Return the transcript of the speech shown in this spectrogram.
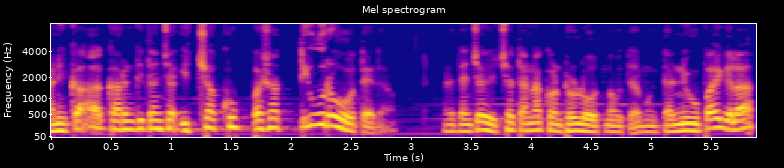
आणि का? कारण की त्यांच्या इच्छा खूप अशा तीव्र होत्या त्या. आणि त्यांच्या इच्छा त्यांना कंट्रोल होत नव्हत्या. मग त्यांनी उपाय केला.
